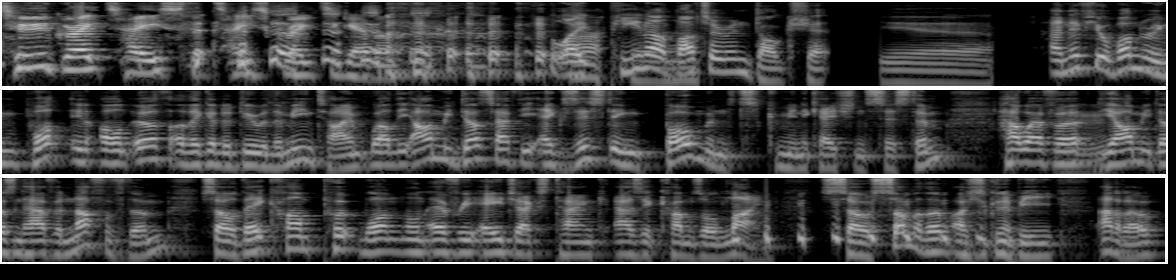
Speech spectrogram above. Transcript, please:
Two great tastes that taste great together. Like peanut butter and dog shit. Yeah. And if you're wondering what in, on earth are they going to do in the meantime, well, the army does have the existing Bowman's communication system. However, hmm. the army doesn't have enough of them, so they can't put one on every Ajax tank as it comes online. so some of them are just going to be, I don't know,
